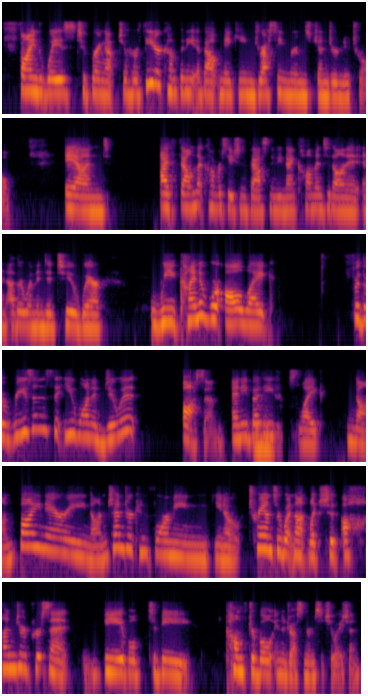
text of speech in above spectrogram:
find ways to bring up to her theater company about making dressing rooms gender neutral and i found that conversation fascinating i commented on it and other women did too where we kind of were all like for the reasons that you want to do it, awesome. Anybody mm-hmm. who's like non-binary, non-gender conforming, you know, trans or whatnot, like should a hundred percent be able to be comfortable in a dressing room situation.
